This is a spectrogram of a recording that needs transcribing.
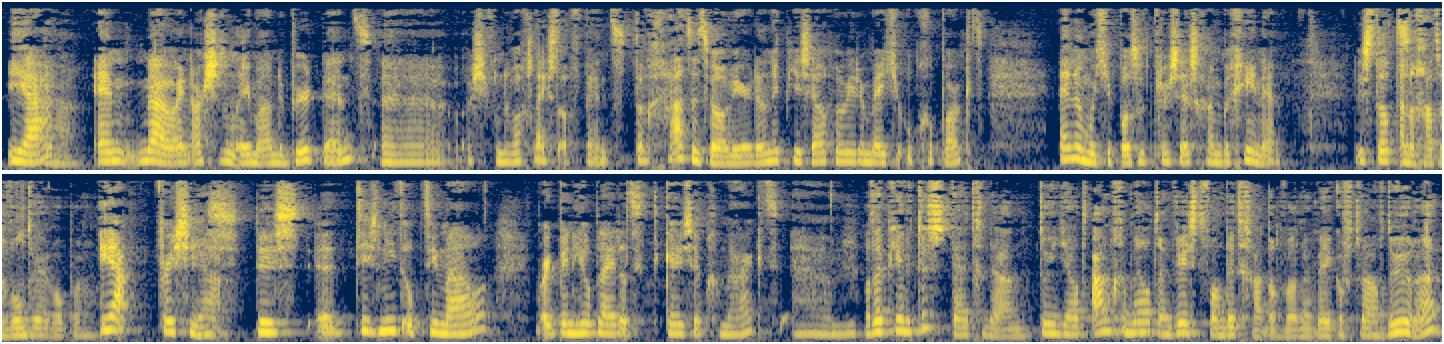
Ja, ja, En, nou, en als je dan eenmaal aan de beurt bent, uh, als je van de wachtlijst af bent, dan gaat het wel weer. Dan heb je jezelf wel weer een beetje opgepakt. En dan moet je pas het proces gaan beginnen. Dus dat... En dan gaat de wond weer open. Ja, precies. Ja. Dus uh, het is niet optimaal. Maar ik ben heel blij dat ik de keuze heb gemaakt. Um... Wat heb je in de tussentijd gedaan? Toen je had aangemeld en wist van dit gaat nog wel een week of twaalf duren.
